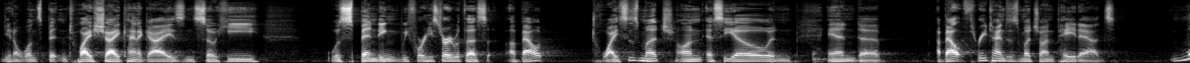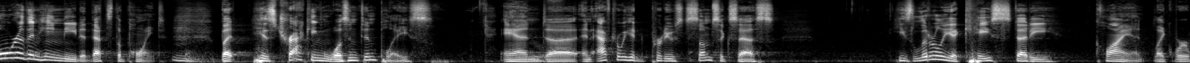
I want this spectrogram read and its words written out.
you know, once bitten, twice shy kind of guys. And so he was spending, before he started with us, about twice as much on SEO and, and uh, about three times as much on paid ads. More than he needed. That's the point. But his tracking wasn't in place. And, uh, and after we had produced some success, he's literally a case study client. Like we're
